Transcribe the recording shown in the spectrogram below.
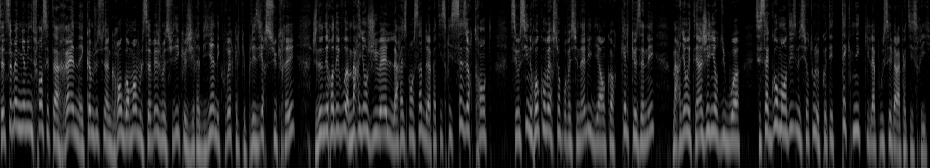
Cette semaine, Miami France est à Rennes et comme je suis un grand gourmand, vous le savez, je me suis dit que j'irais bien découvrir quelques plaisirs sucrés. J'ai donné rendez-vous à Marion Juel, la responsable de la pâtisserie 16h30. C'est aussi une reconversion professionnelle. Il y a encore quelques années, Marion était ingénieur du bois. C'est sa gourmandise, mais surtout le côté technique qui l'a poussé vers la pâtisserie.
